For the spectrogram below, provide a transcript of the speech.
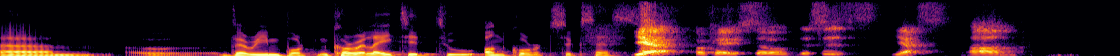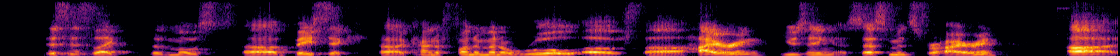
um, uh, very important, correlated to on-court success? Yeah. Okay. So this is yes. Um, this is like the most uh, basic uh, kind of fundamental rule of uh, hiring using assessments for hiring uh,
